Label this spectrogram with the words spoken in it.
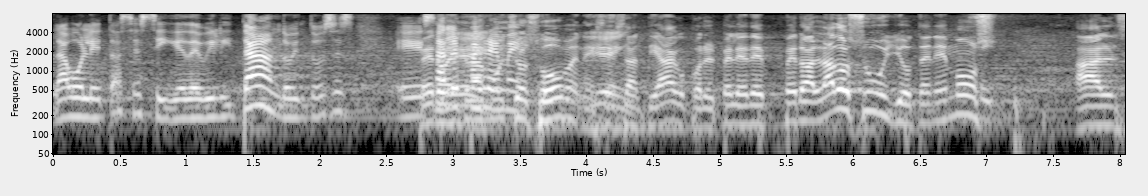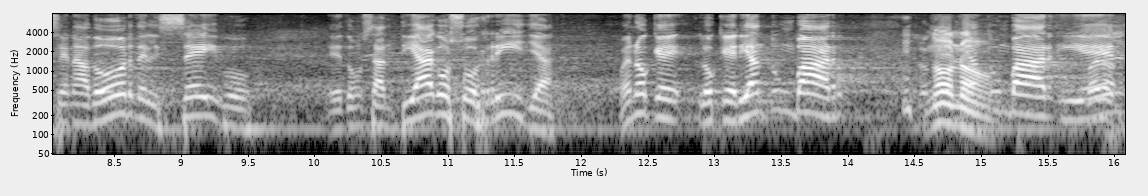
la boleta se sigue debilitando. Entonces eh, Pero sale PRM. muchos jóvenes en. Santiago por el PLD. Pero al lado suyo tenemos al senador del Ceibo, eh, don Santiago Zorrilla. Bueno, que lo querían tumbar. Lo No, querían no. tumbar y Bueno, él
